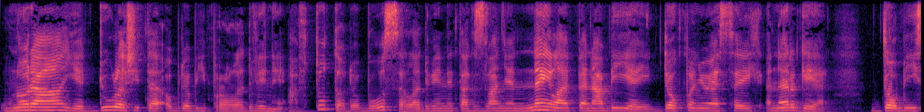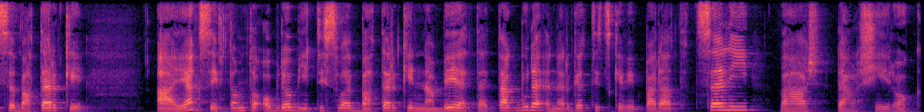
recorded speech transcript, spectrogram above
února je důležité období pro ledviny a v tuto dobu se ledviny takzvaně nejlépe nabíjejí, doplňuje se jejich energie, dobí se baterky. A jak si v tomto období ty své baterky nabijete, tak bude energeticky vypadat celý váš další rok.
